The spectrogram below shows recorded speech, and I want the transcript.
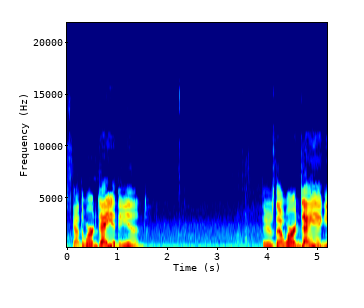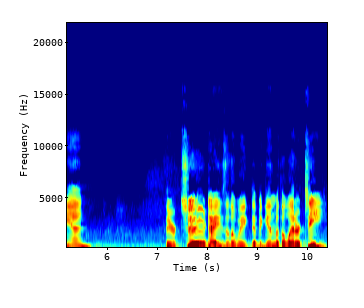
It's got the word day at the end. There's that word day again. There are two days of the week that begin with the letter T.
